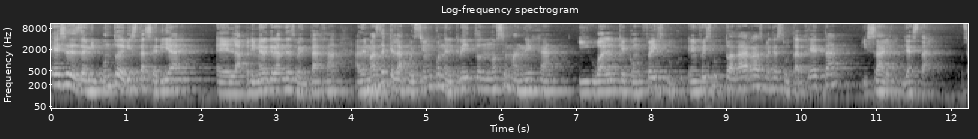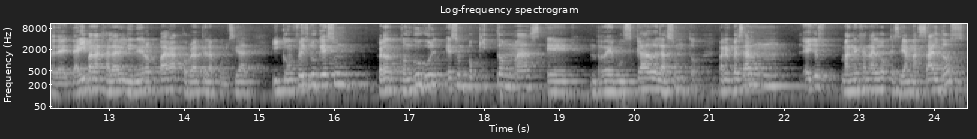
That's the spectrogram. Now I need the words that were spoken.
Ese desde mi punto de vista sería eh, la primer gran desventaja, además de que la cuestión con el crédito no se maneja igual que con Facebook. En Facebook tú agarras, metes tu tarjeta y sale, ya está. O sea, de, ahí van a jalar el dinero para cobrarte la publicidad. Y con Facebook es un perdón, con Google es un poquito más rebuscado el asunto. Para empezar, ellos manejan algo que se llama saldos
